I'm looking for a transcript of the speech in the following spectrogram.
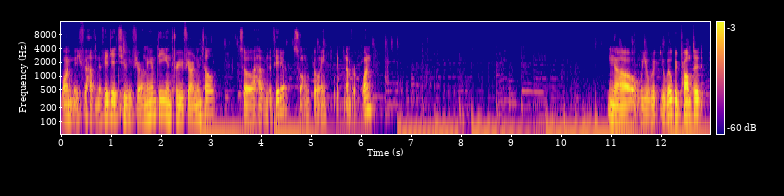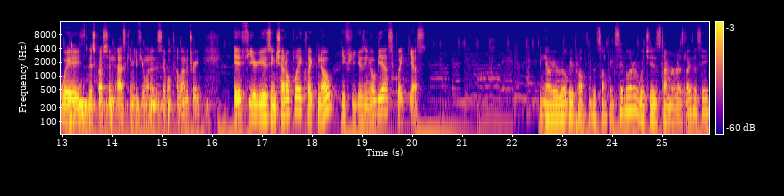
1 if you have NVIDIA, 2 if you're on AMD, and 3 if you're on Intel. So I have NVIDIA, so I'm going with number 1. Now you, you will be prompted with this question asking if you want to disable telemetry. If you're using Shadowplay, click no. If you're using OBS, click yes. Now you will be prompted with something similar, which is timer res latency.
